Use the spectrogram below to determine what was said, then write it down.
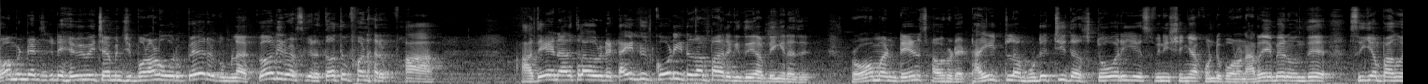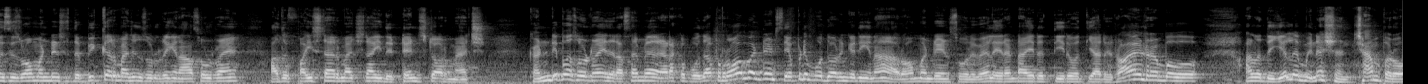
ரோமன் டேன்ஸ்கிட்ட ஹெவி வெயிட் சாம்பியன்ஷிப் போனாலும் ஒரு பேர் இருக்கும்ல கேர்லி ரோட்ஸ் கிட்ட தோற்று போனார்ப்பா. அதே நேரத்தில் அவருடைய டைட்டில் கோடிக்கிட்டு தான்ப்பா இருக்குது அப்படிங்கிறது. ரோமன் டேன்ஸ் அவருடைய டைட்டில் முடித்து த ஸ்டோரி இஸ் ஃபினிஷிங்காக கொண்டு போகணும். நிறைய பேர் வந்து CM Punk versus Roman Reigns இந்த பிக்கர் மேட்ச்னு சொல்கிறீங்க நான் சொல்கிறேன் அது ஃபைவ் ஸ்டார் மேட்ச்னா இது டென் ஸ்டார் மேட்ச் கண்டிப்பாக சொல்கிறேன் இது ரசமையாக நடக்க போகுது. அப்போ ரோமன் டேன்ஸ் எப்படி மோதுவாருன்னு கேட்டிங்கன்னா ரோமன் டேன்ஸ் ஒரு வேலை இரண்டாயிரத்தி இருபத்தி ஆறு ராயல் ரம்போவோ அல்லது எலிமினேஷன் சாம்பரோ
